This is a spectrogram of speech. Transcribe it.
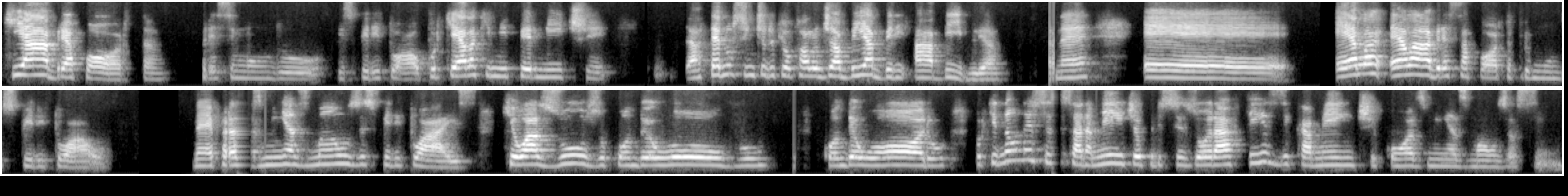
que abre a porta para esse mundo espiritual, porque é ela que me permite, até no sentido que eu falo de abrir a, Bíblia, né, é, ela, ela abre essa porta para o mundo espiritual, né, para as minhas mãos espirituais, que eu as uso quando eu louvo, quando eu oro, porque não necessariamente eu preciso orar fisicamente com as minhas mãos assim.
